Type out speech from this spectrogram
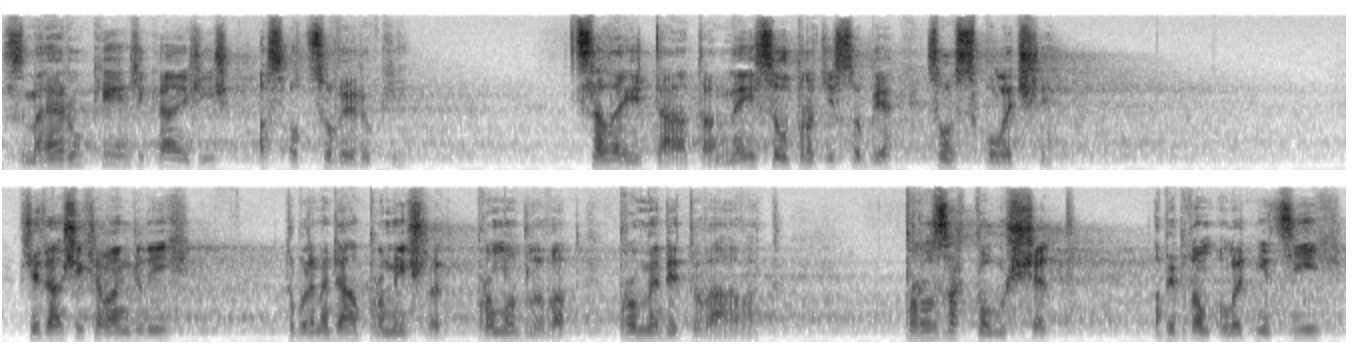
Z mé ruky, říká Ježíš, a z otcovy ruky. Celý táta nejsou proti sobě, jsou společně. V těch dalších evangelích to budeme dál promýšlet, promodlovat, promeditovávat. prozakoušet, aby potom o letnicích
